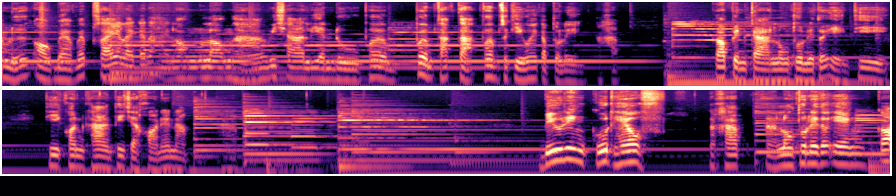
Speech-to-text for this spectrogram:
มหรือออกแบบเว็บไซต์อะไรก็ได้ลองลองหาวิชาเรียนดูเพิ่มเพิ่มทักษะเพิ่ม skill ให้กับตัวเองนะครับ ก็เป็นการลงทุนในตัวเองที่ที่ค่อนข้างที่จะขอแนะนำนะครับ building good health นะครับลงทุนในตัวเองก็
